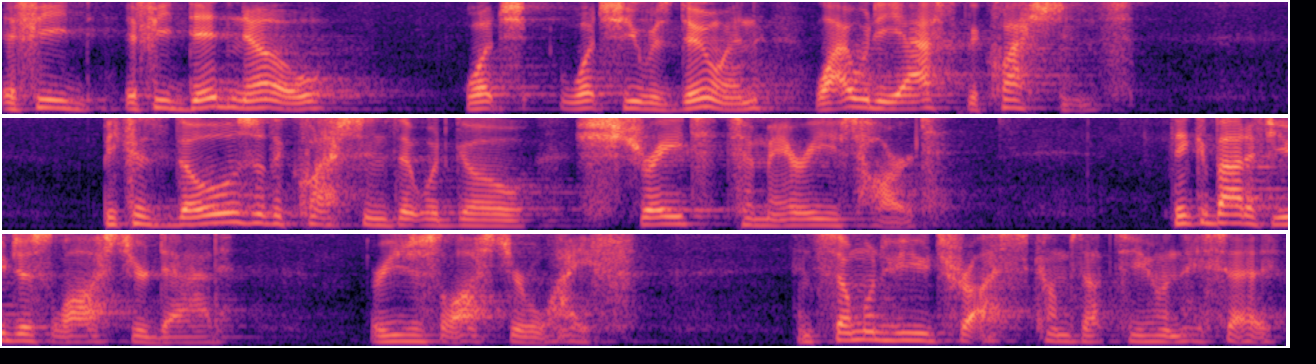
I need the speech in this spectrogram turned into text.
if he, if he did know what she, what she was doing, why would he ask the questions? Because those are the questions that would go straight to Mary's heart. Think about if you just lost your dad or you just lost your wife, and someone who you trust comes up to you and they say,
